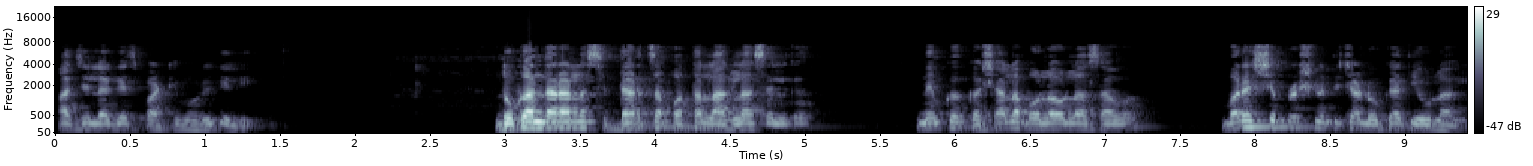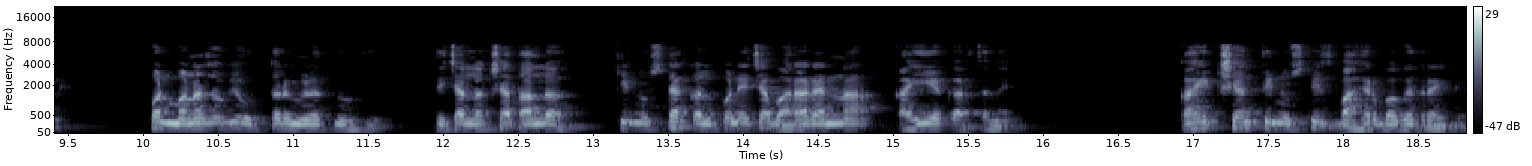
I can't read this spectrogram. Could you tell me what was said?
आजी लगेच पाठीमोरी गेली. दुकानदाराला सिद्धार्थचा पत्ता लागला असेल का? नेमकं कशाला बोलावलं असावं? बरेचसे प्रश्न तिच्या डोक्यात येऊ लागले. पण मनाजोगी उत्तर मिळत नव्हती. तिच्या लक्षात आलं की नुसत्या कल्पनेच्या भराऱ्यांना काही एक अर्थ नाही. काही क्षण ती नुसतीच बाहेर बघत राहिली.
